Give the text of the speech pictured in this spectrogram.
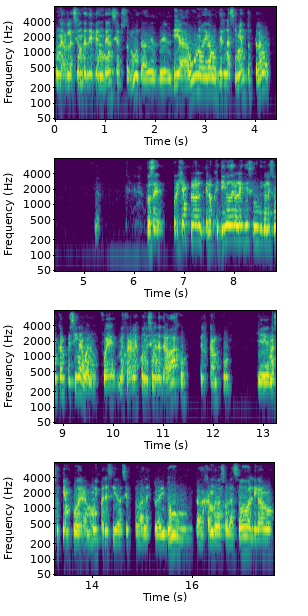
una relación de dependencia absoluta desde el día uno, digamos, del nacimiento hasta la muerte. Entonces, por ejemplo, el, objetivo de la ley de sindicalización campesina, bueno, fue mejorar las condiciones de trabajo del campo, que en esos tiempos era muy parecido ¿cierto? a la esclavitud, trabajando de sol a sol, digamos,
